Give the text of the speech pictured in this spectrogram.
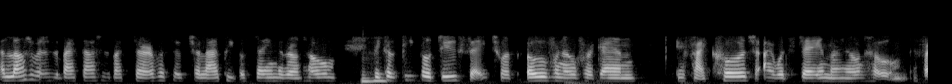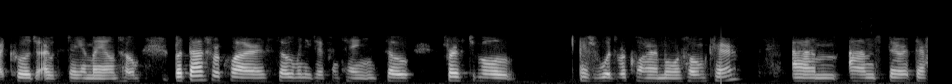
a lot of it is about that is about services to allow people to stay in their own home, mm-hmm. because people do say to us over and over again, if I could, I would stay in my own home. If I could, I would stay in my own home. But that requires so many different things. So first of all, it would require more home care. Um, and there, there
